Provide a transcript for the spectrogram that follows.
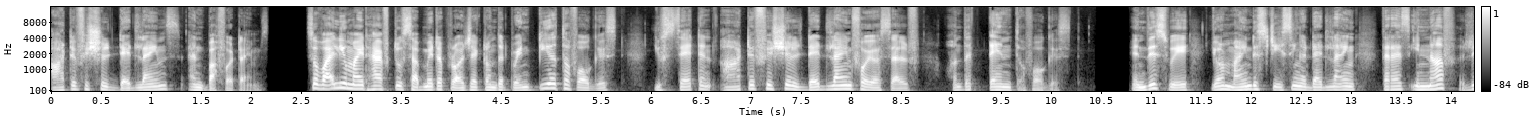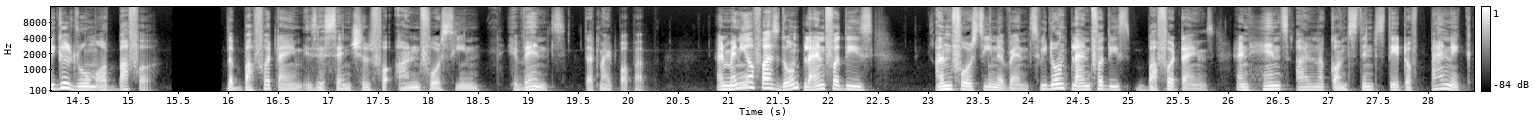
artificial deadlines and buffer times. So while you might have to submit a project on the 20th of August, you set an artificial deadline for yourself on the 10th of August. In this way, your mind is chasing a deadline that has enough wriggle room or buffer. The buffer time is essential for unforeseen events that might pop up. And many of us don't plan for these unforeseen events. We don't plan for these buffer times and hence are in a constant state of panic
